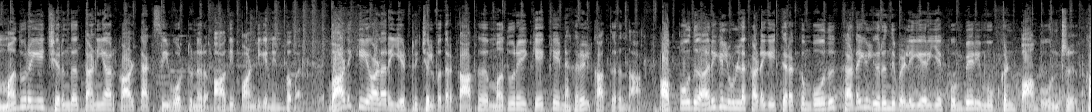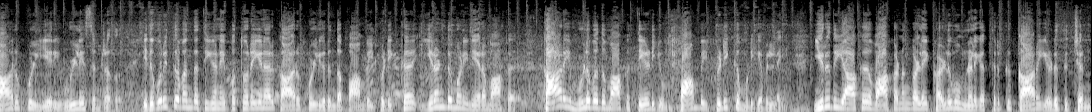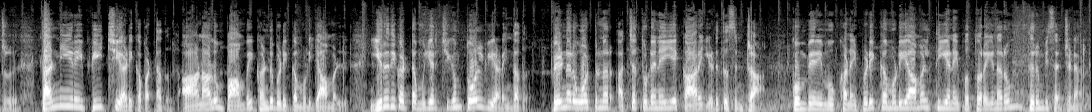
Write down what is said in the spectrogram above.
மதுரையைச் சேர்ந்த தனியார் கால் டாக்ஸி ஓட்டுநர் ஆதிபாண்டியன் என்பவர். வாடிக்கையாளரை ஏற்றிச் செல்வதற்காக மதுரை கே கே நகரில் காத்திருந்தார். அப்போது அருகில் உள்ள கடையை திறக்கும்போது கடையில் இருந்து வெளியேறிய கொம்பேரி மூக்கன் பாம்பு ஒன்று காருக்குள் ஏறி உள்ளே சென்றது. இதுகுறித்து வந்த தீயணைப்புத் துறையினர் காருக்குள் இருந்த பாம்பை பிடிக்க இரண்டு மணி நேரமாக காரை முழுவதுமாக தேடியும் பாம்பை பிடிக்க முடியவில்லை. இறுதியாக வாகனங்களை கழுவும் நிலையத்திற்கு காரை எடுத்துச் சென்று தண்ணீரை பீச்சி அடிக்கப்பட்டது. ஆனாலும் பாம்பை கண்டுபிடிக்க முடியாமல் இறுதிக்கட்ட முயற்சியும் தோல்வியடைந்தது. பின்னர் ஓட்டுநர் அச்சத்துடனேயே காரை எடுத்து சென்றார். கொம்பேரி மூக்கனை பிடிக்க முடியாமல் தீயணைப்புத் துறையினரும் திரும்பி சென்றனர்.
